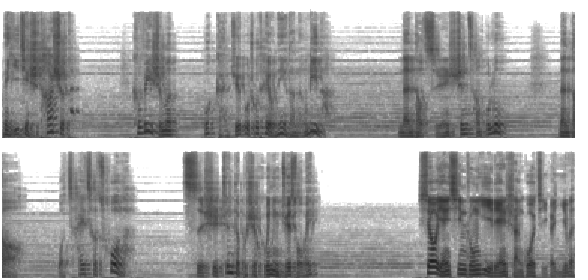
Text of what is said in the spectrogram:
那一剑是他射的？可为什么我感觉不出他有那样的能力呢？难道此人深藏不露？难道我猜测错了？此事真的不是魂影诀所为？萧炎心中一连闪过几个疑问，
